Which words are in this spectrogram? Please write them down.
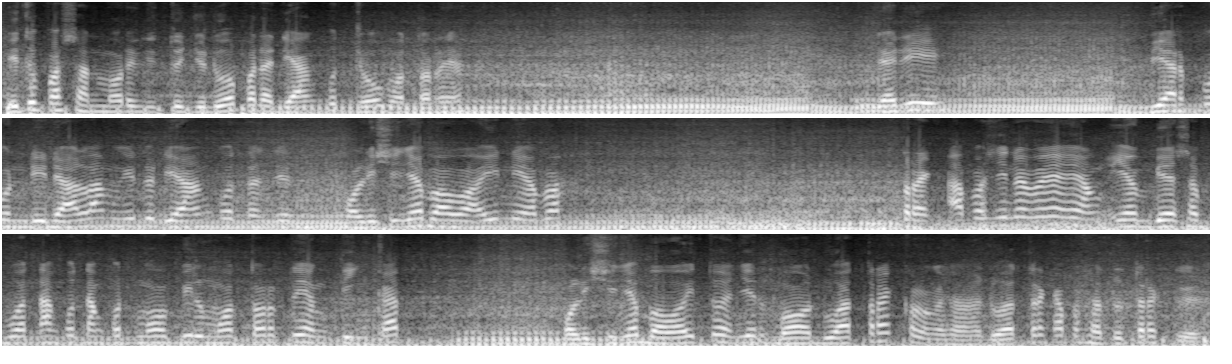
Itu pas San Mori di 72 pada diangkut cowok motornya. Jadi biarpun di dalam gitu diangkut anjir. Polisinya bawa ini apa? Trek apa sih namanya yang yang biasa buat angkut-angkut mobil motor tuh yang tingkat. Polisinya bawa itu anjir, bawa dua trek kalau nggak salah. Dua trek apa satu trek gitu.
